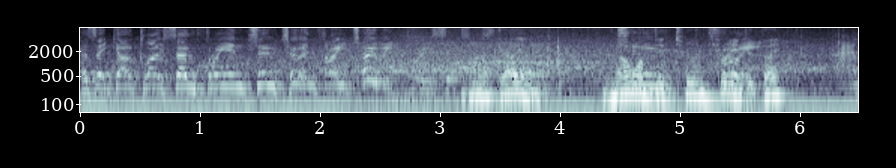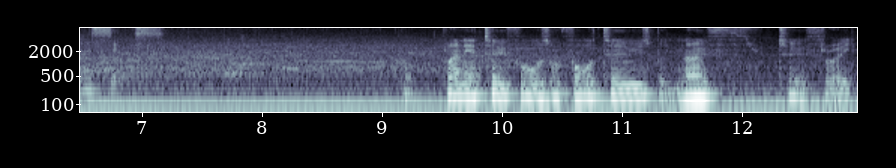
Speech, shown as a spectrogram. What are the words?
as they go close. Zone three and two, two and three, two beat three, six was third. No one did two and three, did they? And six. Got plenty of two fours and four twos, but no th- two three.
